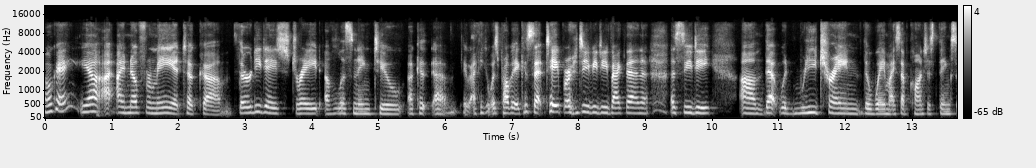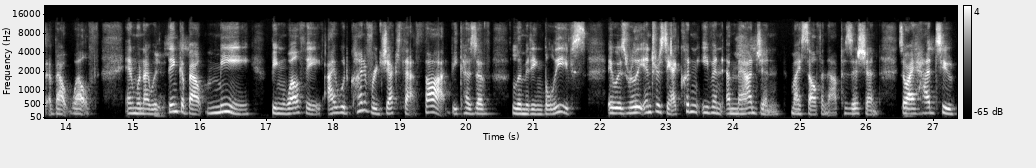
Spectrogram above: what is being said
Okay. Yeah. I, I, know for me, it took um, 30 days straight of listening to, a, um, I think it was probably a cassette tape or a DVD back then, a, a CD um, that would retrain the way my subconscious thinks about wealth. And when I would yes. think about me being wealthy, I would kind of reject that thought because of limiting beliefs. It was really interesting. I couldn't even imagine myself in that position. So I had to,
